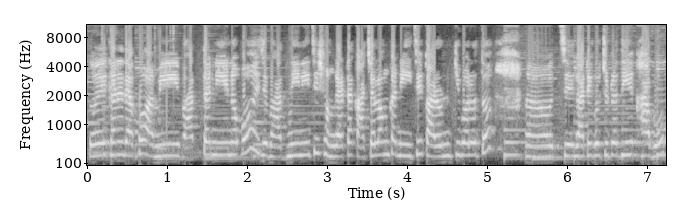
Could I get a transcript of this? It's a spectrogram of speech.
তো এখানে দেখো আমি ভাতটা নিয়ে নেব। এই যে ভাত নিয়ে নিয়েছি, সঙ্গে একটা কাঁচা লঙ্কা নিয়েছি। কারণ কি বলতো? হচ্ছে গাটি কচুটা দিয়ে খাব।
